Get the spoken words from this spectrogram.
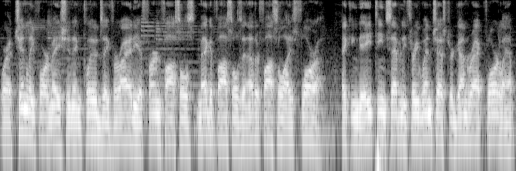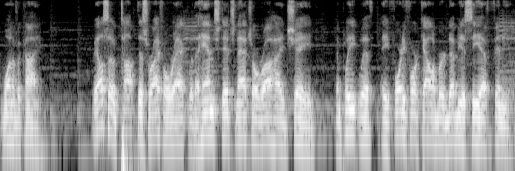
where a Chinle formation includes a variety of fern fossils, megafossils, and other fossilized flora, making the 1873 Winchester gun rack floor lamp one of a kind. We also topped this rifle rack with a hand-stitched natural rawhide shade, complete with a 44 caliber WCF finial.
